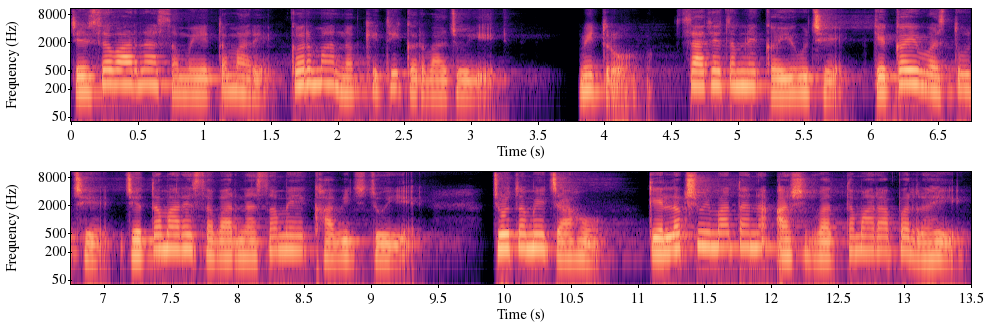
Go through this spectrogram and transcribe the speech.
જે સવારના સમયે તમારે ઘરમાં નક્કીથી કરવા જોઈએ. મિત્રો, સાથે તમને કહ્યું છે કે કઈ વસ્તુ છે જે તમારે સવારના સમયે ખાવી જ જોઈએ. જો તમે ચાહો કે લક્ષ્મી માતાના આશીર્વાદ તમારા પર રહે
